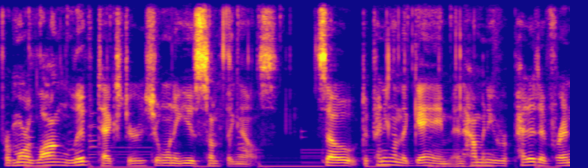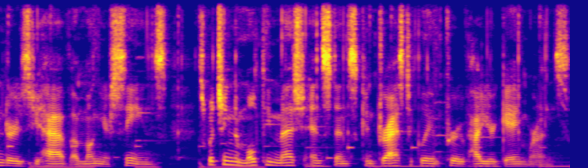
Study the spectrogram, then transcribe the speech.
For more long-lived textures, you'll want to use something else. So, depending on the game and how many repetitive renders you have among your scenes, switching to multi-mesh instance can drastically improve how your game runs.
